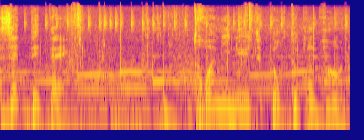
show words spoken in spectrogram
ZDTech. 3 minutes pour tout comprendre.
